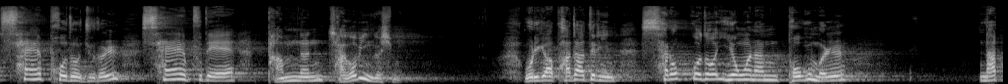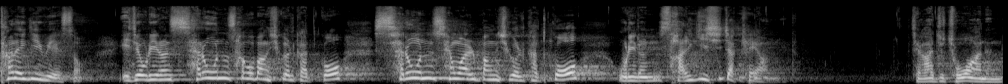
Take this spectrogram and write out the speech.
새 포도주를 새 부대에 담는 작업인 것입니다. 우리가 받아들인 새롭고도 영원한 복음을 나타내기 위해서 이제 우리는 새로운 사고방식을 갖고 새로운 생활방식을 갖고 우리는 살기 시작해야 합니다. 제가 아주 좋아하는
